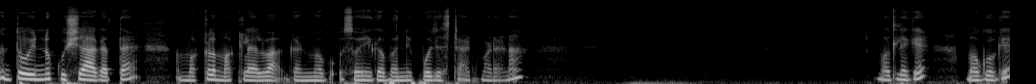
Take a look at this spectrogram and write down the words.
ಅಂತೂ ಇನ್ನೂ ಖುಷಿ ಆಗತ್ತೆ. ಮಕ್ಕಳ ಮಕ್ಕಳೇ ಅಲ್ವಾ, ಗಂಡು ಮಗು. ಸೊ ಈಗ ಬನ್ನಿ, ಪೂಜೆ ಸ್ಟಾರ್ಟ್ ಮಾಡೋಣ. ಮೊದಲಿಗೆ ಮಗುಗೆ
